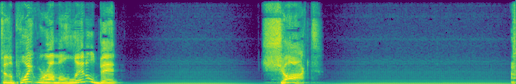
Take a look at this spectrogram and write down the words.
To the point where I'm a little bit shocked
